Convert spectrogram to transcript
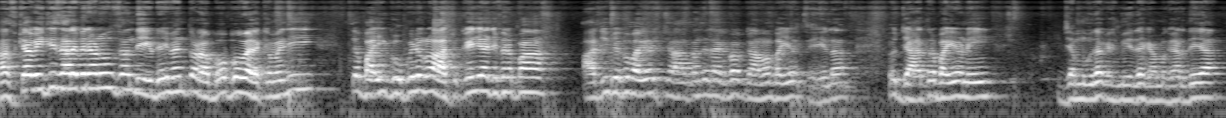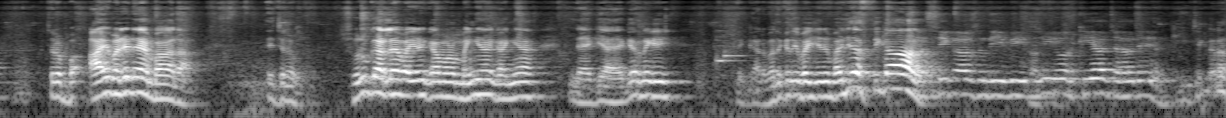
ਸਤਿ ਸ਼੍ਰੀ ਅਕਾਲ ਵੀਰ ਜੀ ਸਾਰੇ ਵੀਰਾਂ ਨੂੰ ਸੰਦੀਪ ਡੇ ਫੈਨ ਤੁਹਾਡਾ ਬਹੁਤ ਬਹੁਤ ਵੈਲਕਮ ਹੈ ਜੀ। ਤੇ ਬਾਈ ਗੋਪੀ ਨੇ ਕੋਲ ਆ ਚੁੱਕੇ ਜੀ ਅੱਜ ਫਿਰ ਆਪਾਂ ਅੱਜ ਹੀ ਵੇਖੋ ਬਾਈ ਚਾਰ ਪੰਜ ਲਗਭਗ ਗਾਵਾਂ ਬਾਈ ਸੇਲ ਆ। ਉਹ ਜ਼ਿਆਦਾਤਰ ਬਾਈ ਹੋਣੀ ਜੰਮੂ ਦਾ ਕਸ਼ਮੀਰ ਦਾ ਕੰਮ ਕਰਦੇ ਆ। ਚਲੋ ਆਏ ਬੜੇ ਟਾਈਮ ਬਾਅਦ ਆ। ਤੇ ਚਲੋ ਸ਼ੁਰੂ ਕਰ ਲਿਆ ਬਾਈ ਨੇ ਕੰਮ ਹੁਣ ਮਈਆਂ ਗਾਈਆਂ ਲੈ ਕੇ ਆਇਆ ਕਰਨਗੇ। ਤੇ ਗੱਲਬਾਤ ਕਰੀ ਬਾਈ ਜੀ ਨੇ। ਬਾਈ ਜੀ ਸਤਿ ਸ਼੍ਰੀ ਅਕਾਲ। ਸਤਿ ਸ਼੍ਰੀ ਅਕਾਲ ਸੰਦੀਪ ਵੀਰ ਜੀ ਹੋਰ ਕੀ ਹਾਲ ਚਾਲ ਜੇ? ਕੀ ਚੱਕਰ ਆ?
